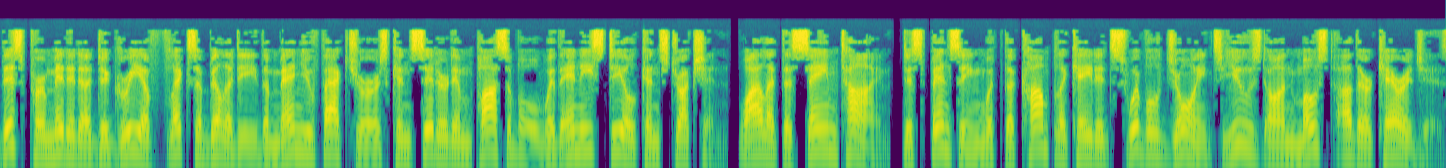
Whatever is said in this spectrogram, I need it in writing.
This permitted a degree of flexibility the manufacturers considered impossible with any steel construction, while at the same time, dispensing with the complicated swivel joints used on most other carriages.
